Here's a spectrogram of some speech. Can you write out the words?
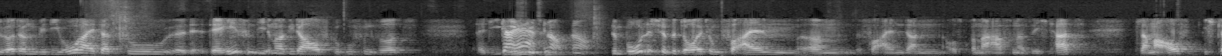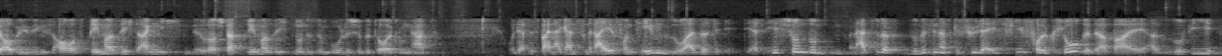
gehört irgendwie die Hoheit dazu, äh, der Häfen, die immer wieder aufgerufen wird, äh, die ja, ja, genau, genau. symbolische Bedeutung vor allem, ähm, vor allem dann aus Bremerhavener Sicht hat. Klammer auf, ich glaube übrigens auch aus Bremer Sicht eigentlich, oder Stadt Bremer Sicht nur eine symbolische Bedeutung hat. Und das ist bei einer ganzen Reihe von Themen so. Also es, es ist schon so, man hat so, das, so ein bisschen das Gefühl, da ist viel Folklore dabei. Also so wie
